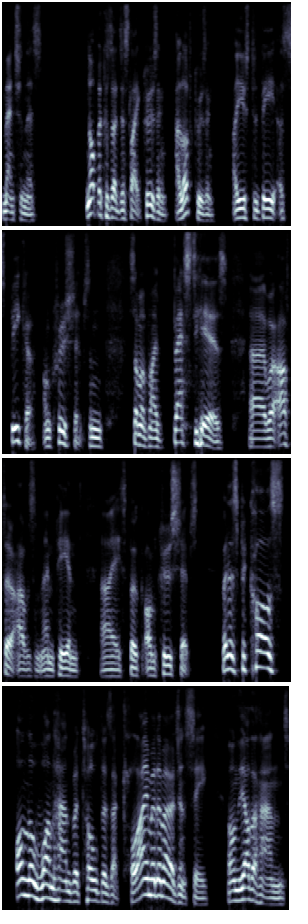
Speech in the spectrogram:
mention this? Not because I dislike cruising. I love cruising. I used to be a speaker on cruise ships, and some of my best years uh, were after I was an MP and I spoke on cruise ships. But it's because, on the one hand, we're told there's a climate emergency. On the other hand,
